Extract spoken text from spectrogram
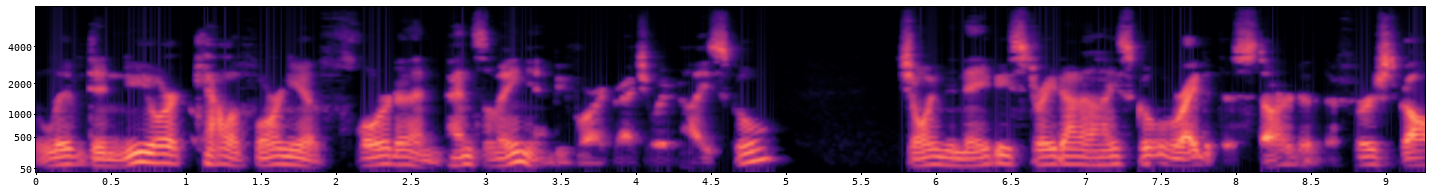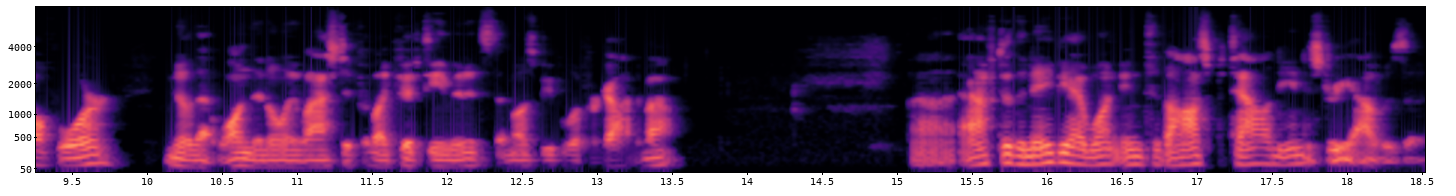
Lived in New York, California, Florida, and Pennsylvania before I graduated high school. Joined the Navy straight out of high school, right at the start of the first Gulf War. You know, that one that only lasted for like 15 minutes that most people have forgotten about. Uh, after the Navy, I went into the hospitality industry. I was a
